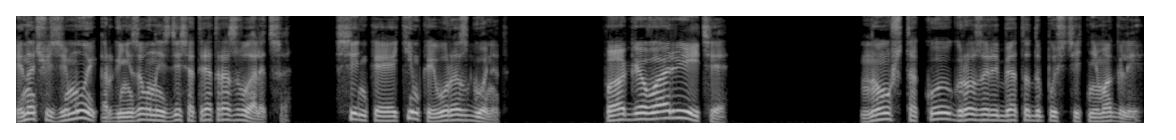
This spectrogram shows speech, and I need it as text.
Иначе зимой организованный здесь отряд развалится. Сенька и Акимка его разгонят. «Поговорите!» Но уж такой угрозы ребята допустить не могли.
